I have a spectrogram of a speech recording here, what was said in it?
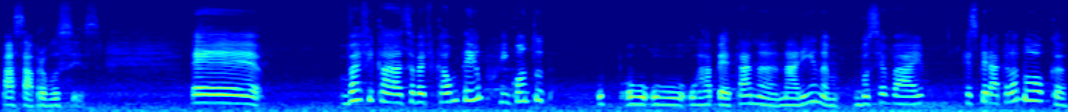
passar para vocês. É, vai ficar, você vai ficar um tempo, enquanto o, o, o, o rapé tá na narina, você vai respirar pela boca.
